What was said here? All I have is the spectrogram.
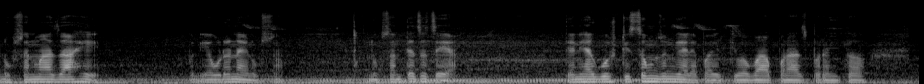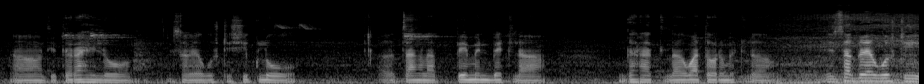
नुकसान माझं आहे पण एवढं नाही नुकसान. नुकसान त्याचंच आहे या. त्याने ह्या गोष्टी समजून घ्यायला पाहिजेत की बाबा आपण आजपर्यंत तिथं राहिलो सगळ्या गोष्टी शिकलो चांगला पेमेंट भेटला घरातलं वातावरण भेटलं हे सगळ्या गोष्टी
